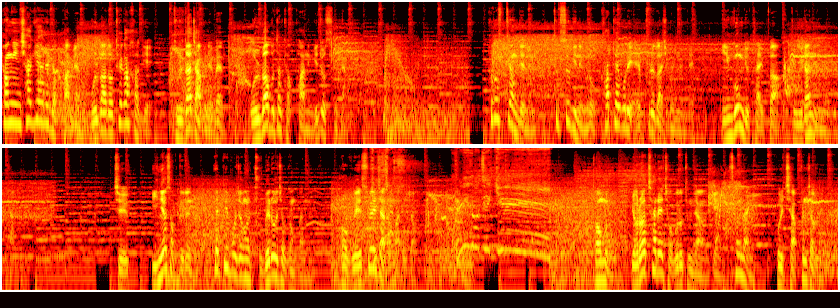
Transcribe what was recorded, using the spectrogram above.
형인 샤기아를 격파하면 올바도 퇴각하기에 둘 다 잡으려면 올바부터 격파하는 게 좋습니다. 프로스트 형제는 특수 기능으로 카테고리 F를 가지고 있는데 인공 유타입과 동일한 능력입니다. 즉, 이 녀석들은 해피 보정을 두 배로 적용받는 버그의 수혜자란 말이죠. 덤으로 여러 차례 적으로 등장한 게 상당히 골치 아픈 적입니다.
